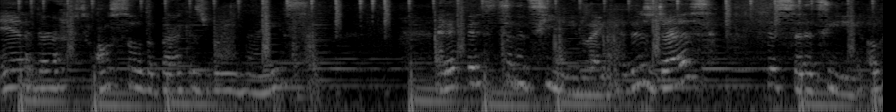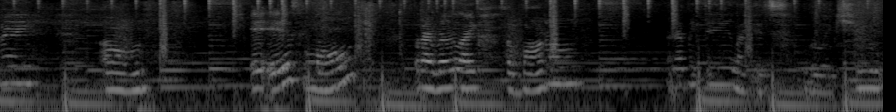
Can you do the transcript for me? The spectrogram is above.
And there's also the back is really nice. And it fits to the T. Like this dress fits to the T, okay? Um, it is long, but I really like the bottom and everything. Like it's really cute.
